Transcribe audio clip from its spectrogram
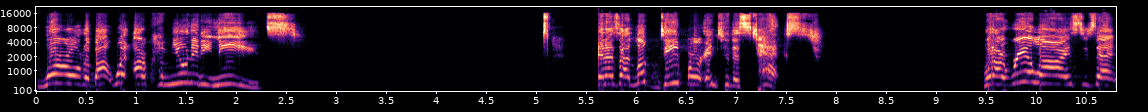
world, about what our community needs. And as I look deeper into this text, what I realized is that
